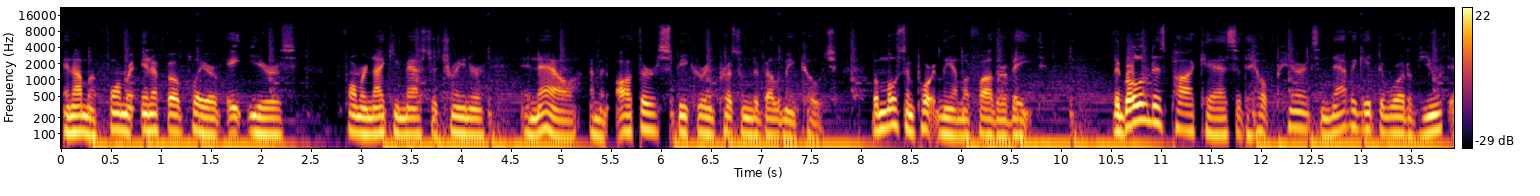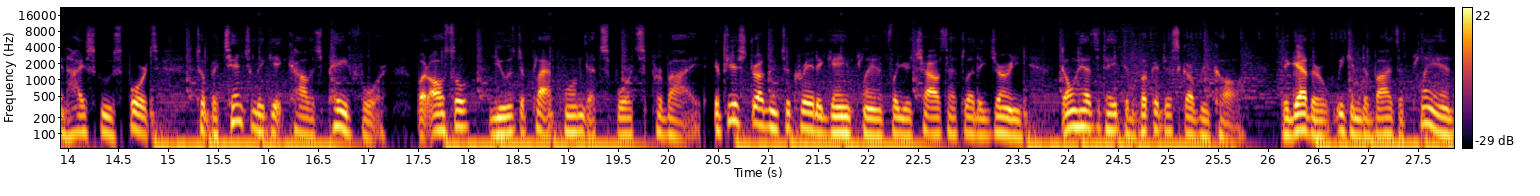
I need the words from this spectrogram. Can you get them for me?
and I'm a former NFL player of eight years, former Nike Master Trainer, and now I'm an author, speaker, and personal development coach. But most importantly, I'm a father of eight. The goal of this podcast is to help parents navigate the world of youth and high school sports to potentially get college paid for, but also use the platform that sports provide. If you're struggling to create a game plan for your child's athletic journey, don't hesitate to book a discovery call. Together, we can devise a plan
